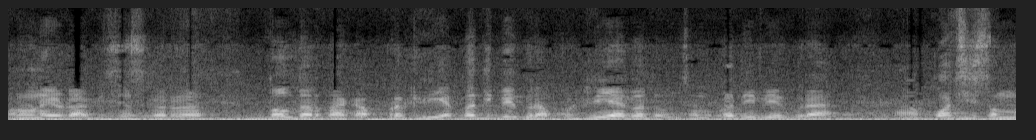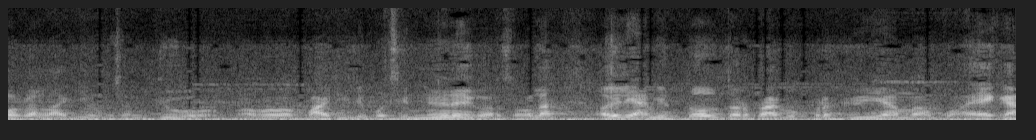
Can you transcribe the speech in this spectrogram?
भनौँ न एउटा विशेष गरेर दल दर्ताका प्रक्रिया कतिपय कुरा प्रक्रियागत हुन्छन् कतिपय कुरा पछिसम्मका लागि हुन्छन्। त्यो अब पार्टीले पछि निर्णय गर्छ होला। अहिले हामी दल दर्ताको प्रक्रियामा भएका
